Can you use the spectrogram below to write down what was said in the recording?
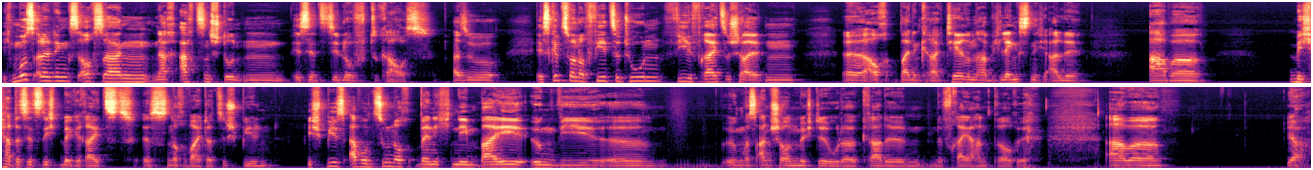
Ich muss allerdings auch sagen, nach 18 Stunden ist jetzt die Luft raus. Also es gibt zwar noch viel zu tun, viel freizuschalten, äh, auch bei den Charakteren habe ich längst nicht alle, aber mich hat es jetzt nicht mehr gereizt, es noch weiter zu spielen. Ich spiele es ab und zu noch, wenn ich nebenbei irgendwie äh, irgendwas anschauen möchte oder gerade eine freie Hand brauche. Aber ja,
